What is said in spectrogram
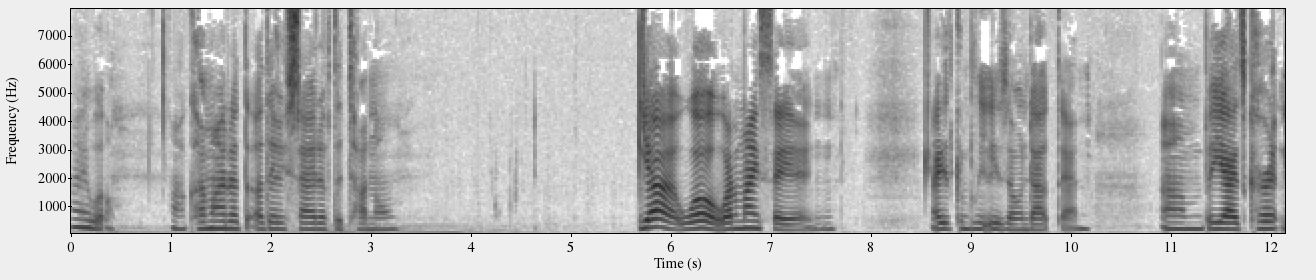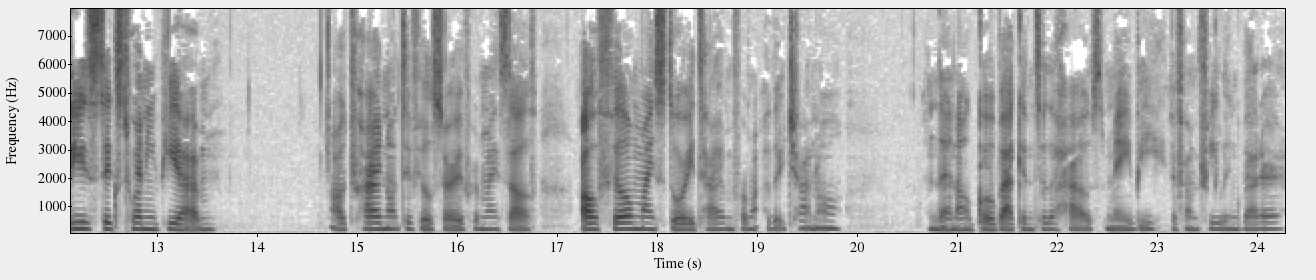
I will. I'll come out at the other side of the tunnel. Yeah, whoa, what am I saying? I completely zoned out then. Um, but yeah, it's currently 6:20 p.m. I'll try not to feel sorry for myself. I'll film my story time for my other channel. And then I'll go back into the house maybe if I'm feeling better.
